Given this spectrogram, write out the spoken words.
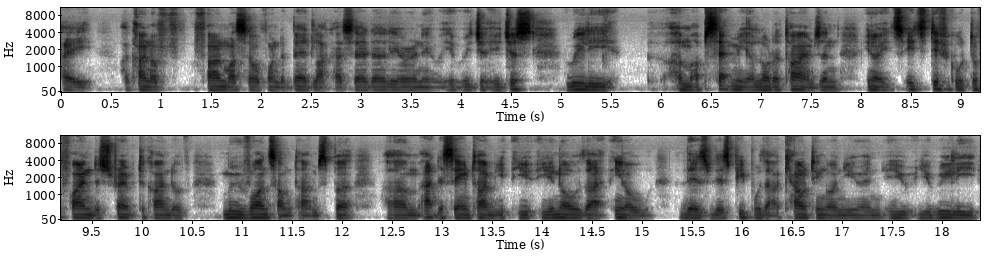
I I kind of found myself on the bed, like I said earlier, and it it, it just really um, upset me a lot of times. And you know it's it's difficult to find the strength to kind of move on sometimes. But um, at the same time you, you, you know that you know there's there's people that are counting on you and you you really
